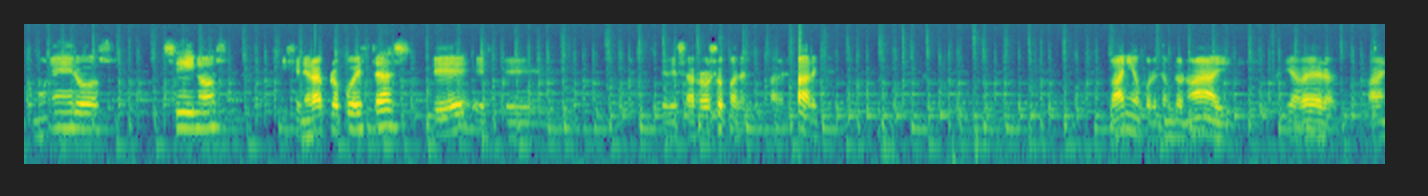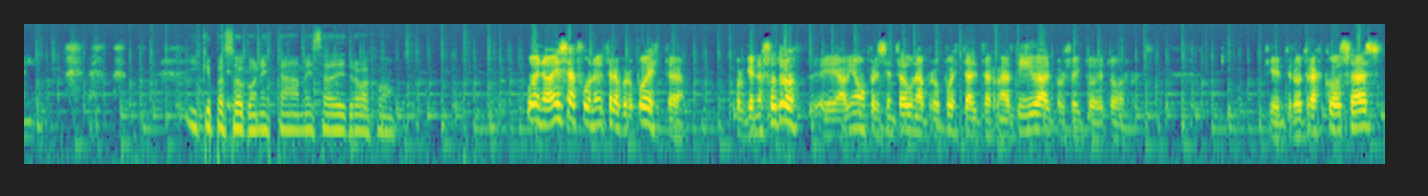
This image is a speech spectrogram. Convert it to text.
comuneros, vecinos y generar propuestas de este, de desarrollo para el, para el parque. Baños, por ejemplo, no hay, debería haber baños. ¿Y qué pasó con esta mesa de trabajo? Bueno, esa fue nuestra propuesta, porque nosotros eh, habíamos presentado una propuesta alternativa al proyecto de Torres, que entre otras cosas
